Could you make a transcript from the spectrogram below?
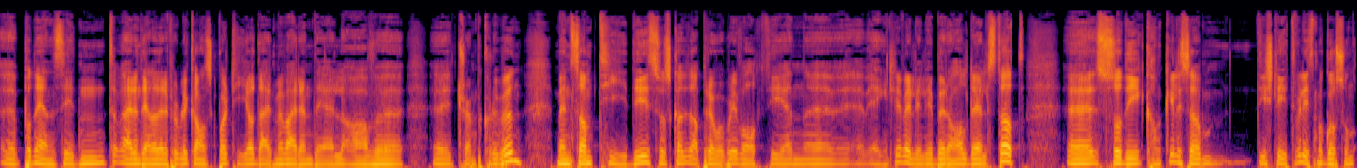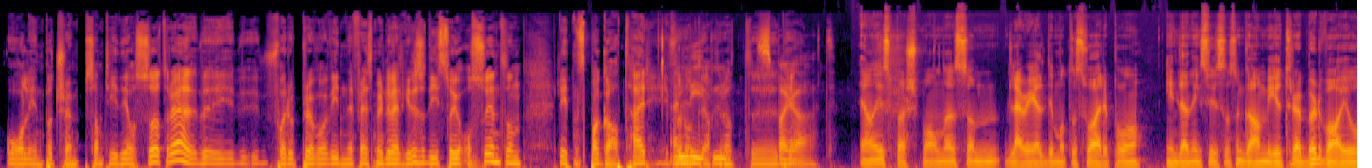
Eh, på den ene siden være en del av det republikanske partiet og dermed være en del av uh, Trump-klubben. Men samtidig så skal de da prøve å bli valgt i en uh, egentlig veldig liberal delstat. Uh, så de kan ikke liksom de sliter vel litt med å gå sånn all in på Trump samtidig også, tror jeg, for å prøve å vinne flest mulig velgere. Så de står jo også i en sånn liten spagat her. I en liten akkurat, spagat. Det. En av de spørsmålene som Larry Eldy måtte svare på innledningsvis, og som ga mye trøbbel, var jo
